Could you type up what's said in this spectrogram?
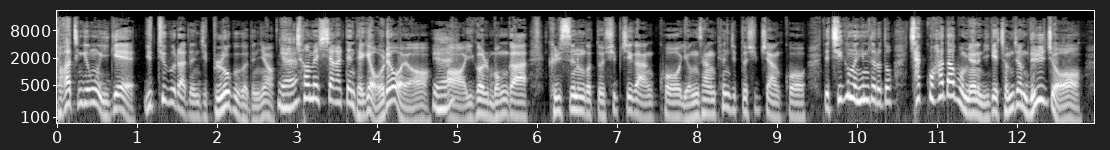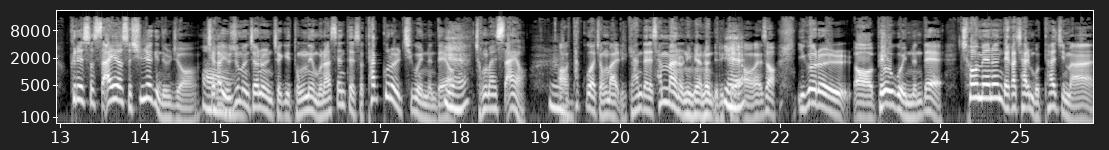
저 같은 경우 이게 유튜브라든지 블로그거든요. 예. 처음에 시작할 땐 되게 어려워요. 예. 어, 이걸 뭔가 글 쓰는 것도 쉽지가 않고 영상 편집도 쉽지 않고. 근데 지금은 힘들어도 자꾸 하다 보면 이게 점점 늘죠. 그래서 쌓여서 실력이 늘죠. 어. 제가 요즘은 저는 저기 동네 문화센터에서 탁구를 치고 있는데요. 예. 정말 싸요. 음. 어, 탁구가 정말 이렇게 한 달에 3만 원이면은 이렇게 예. 어, 그래서 이거를 어, 배우고 있는데 처음에는 내가 잘 못하지만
